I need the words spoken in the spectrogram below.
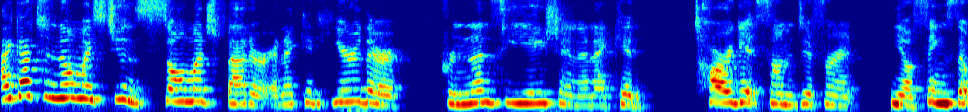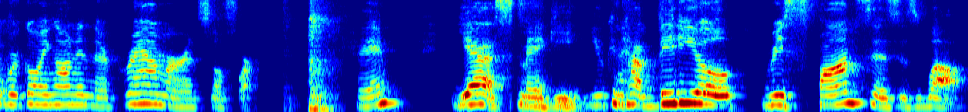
I got to know my students so much better and I could hear their pronunciation and I could target some different you know, things that were going on in their grammar and so forth. Okay. Yes, Maggie, you can have video responses as well.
